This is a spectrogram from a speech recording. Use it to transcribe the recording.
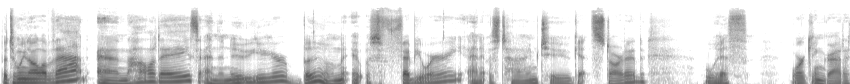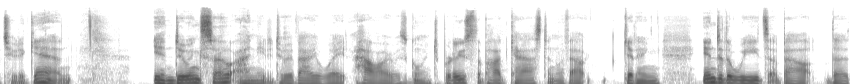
Between all of that and the holidays and the new year, boom, it was February and it was time to get started with working gratitude again. In doing so, I needed to evaluate how I was going to produce the podcast and without getting into the weeds about the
